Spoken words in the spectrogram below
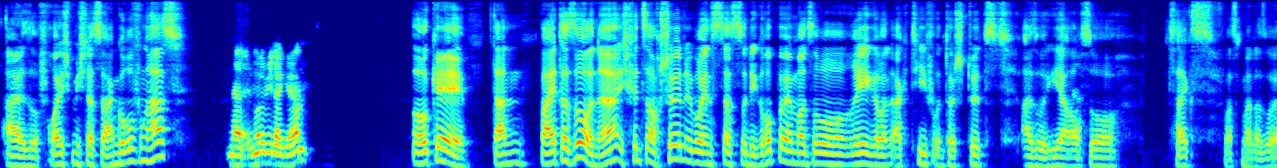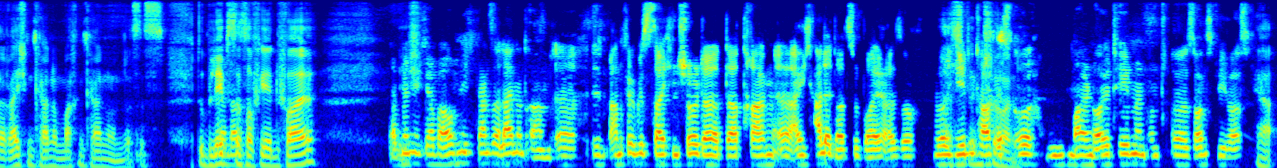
Also freue ich mich, dass du angerufen hast. Ja, immer wieder gern. Okay, dann weiter so, ne? Ich finde es auch schön übrigens, dass du die Gruppe immer so rege und aktiv unterstützt. Also hier auch so zeigst, was man da so erreichen kann und machen kann. Und das ist, du belebst ja, das, das, auf jeden Fall. Da bin ich, ich, aber auch nicht ganz alleine dran. Äh, in Anführungszeichen schuld, da, da tragen äh, eigentlich alle dazu bei. Also jeden Tag schon. ist oh, mal neue Themen und äh, sonst wie was. Ja,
